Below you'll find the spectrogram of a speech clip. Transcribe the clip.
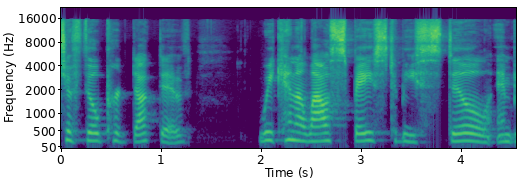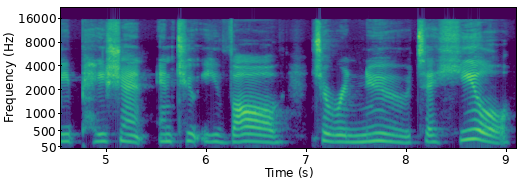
to feel productive. We can allow space to be still and be patient and to evolve to renew to heal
